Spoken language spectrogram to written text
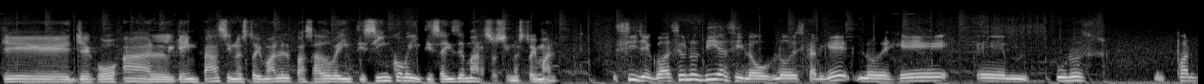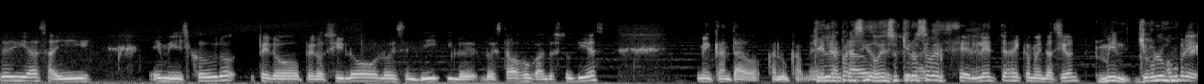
que llegó al Game Pass, si no estoy mal, el pasado 25, 26 de marzo, si no estoy mal. Sí, llegó hace unos días y lo, lo descargué, lo dejé eh, unos un par de días ahí en mi disco duro, pero, pero sí lo, lo encendí y lo, lo he estado jugando estos días. Me ha encantado, Caluca. ¿Qué le ha parecido eso? Quiero saber. Excelente recomendación. Min, yo lo Hombre,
